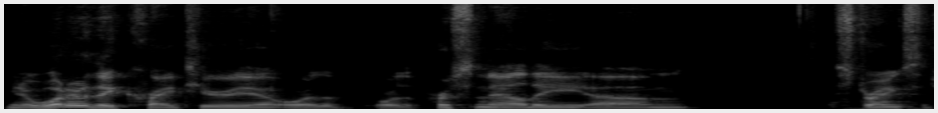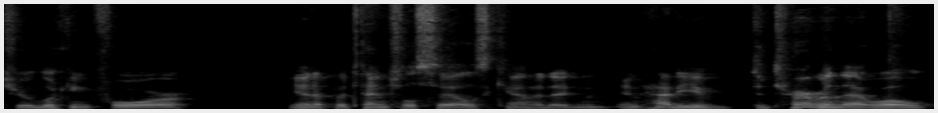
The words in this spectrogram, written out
you know, what are the criteria or the or the personality um, strengths that you're looking for in a potential sales candidate, and, and how do you determine that? Well,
